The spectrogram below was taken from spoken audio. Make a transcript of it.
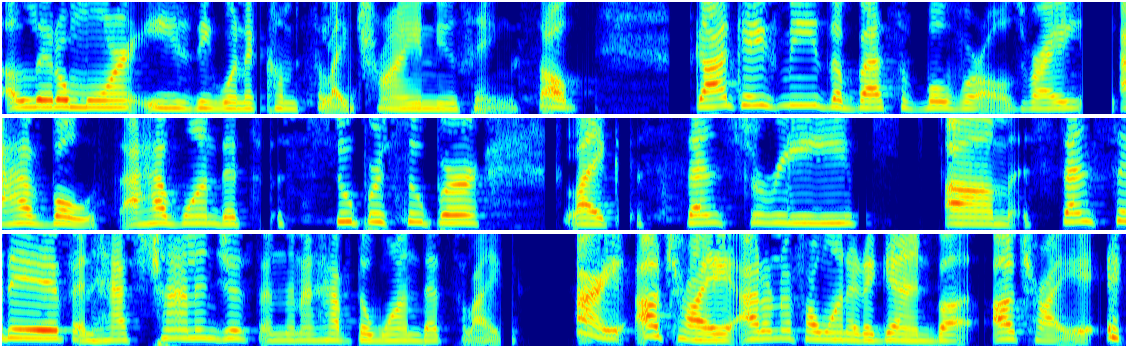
a little more easy when it comes to like trying new things. So God gave me the best of both worlds, right? I have both. I have one that's super, super like sensory, um, sensitive and has challenges. And then I have the one that's like, all right, I'll try it. I don't know if I want it again, but I'll try it.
